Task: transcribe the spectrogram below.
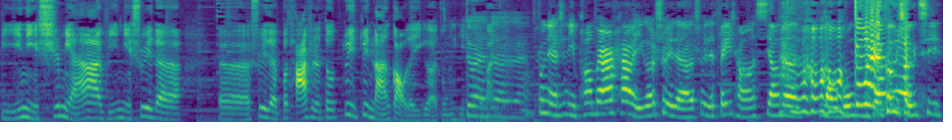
比你失眠啊，比你睡的，呃，睡的不踏实都最最难搞的一个东西。对对对，重点是你旁边还有一个睡的睡得非常香的老公，对你更生气。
